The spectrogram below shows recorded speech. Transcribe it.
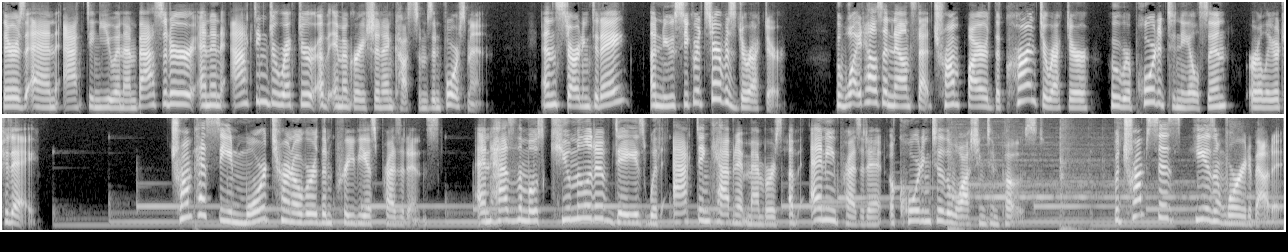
There's an acting UN ambassador and an acting director of immigration and customs enforcement. And starting today, a new Secret Service director. The White House announced that Trump fired the current director, who reported to Nielsen earlier today. Trump has seen more turnover than previous presidents and has the most cumulative days with acting cabinet members of any president, according to the Washington Post. But Trump says he isn't worried about it.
